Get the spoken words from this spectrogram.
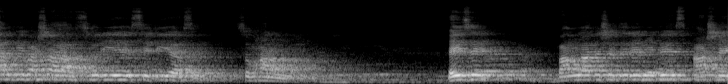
আরবি ভাষা ছড়িয়ে ছিটিয়ে আছে। সুবহানাল্লাহ। এই যে বাংলাদেশে যে রেমিটেন্স আসে,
